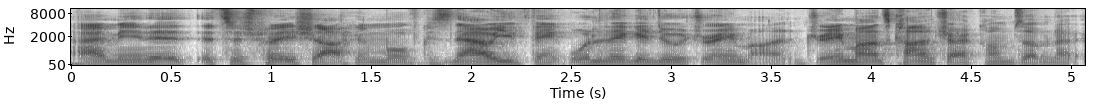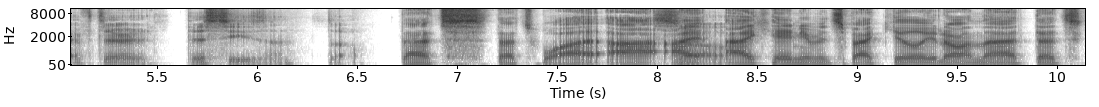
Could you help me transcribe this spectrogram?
I mean it, it's a pretty shocking move because now you think, what are they gonna do with Draymond? Draymond's contract comes up after this season, so That's that's why I, So- I I can't even speculate on that. That's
